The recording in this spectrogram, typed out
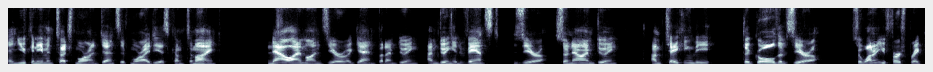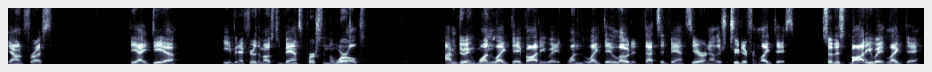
And you can even touch more on dense if more ideas come to mind. Now I'm on zero again, but I'm doing, I'm doing advanced zero. So now I'm doing, I'm taking the, the gold of zero so why don't you first break down for us the idea, even if you're the most advanced person in the world, I'm doing one leg day body weight, one leg day loaded. That's advanced zero now. There's two different leg days. So this body weight leg day,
